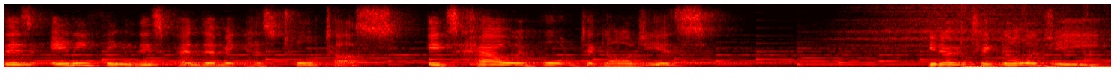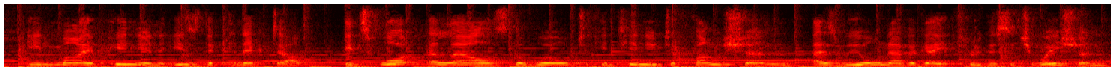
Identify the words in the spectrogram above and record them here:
there's anything this pandemic has taught us, it's how important technology is. You know, technology, in my opinion, is the connector. It's what allows the world to continue to function as we all navigate through the situation.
